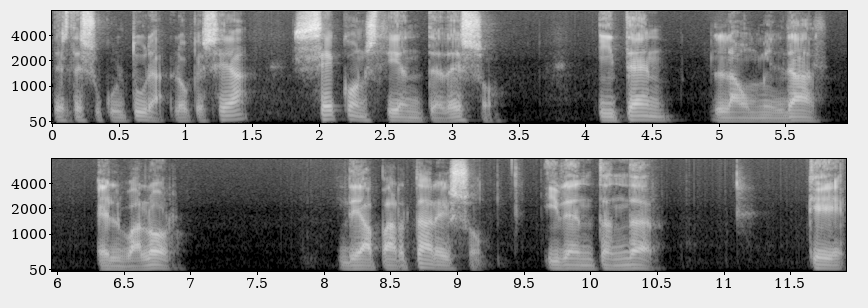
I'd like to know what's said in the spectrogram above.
desde su cultura, lo que sea, sé consciente de eso y ten la humildad, el valor de apartar eso y de entender que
